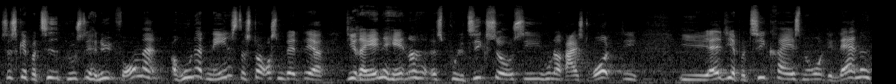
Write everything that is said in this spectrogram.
så skal partiet pludselig have ny formand, og hun er den eneste, der står som den der, de rene hænders politik, så at sige. Hun har rejst rundt i, i alle de her partikredse rundt i landet,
